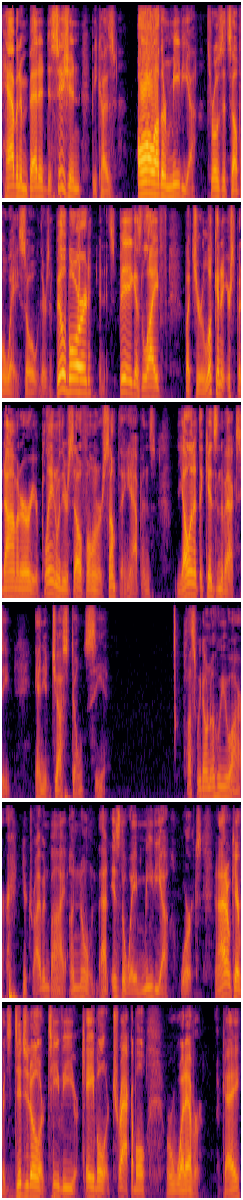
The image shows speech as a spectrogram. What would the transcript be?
have an embedded decision because all other media throws itself away. So there's a billboard and it's big as life, but you're looking at your speedometer, you're playing with your cell phone or something happens, yelling at the kids in the back seat, and you just don't see it. Plus, we don't know who you are. You're driving by, unknown. That is the way media works. And I don't care if it's digital or TV or cable or trackable or whatever. Okay?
